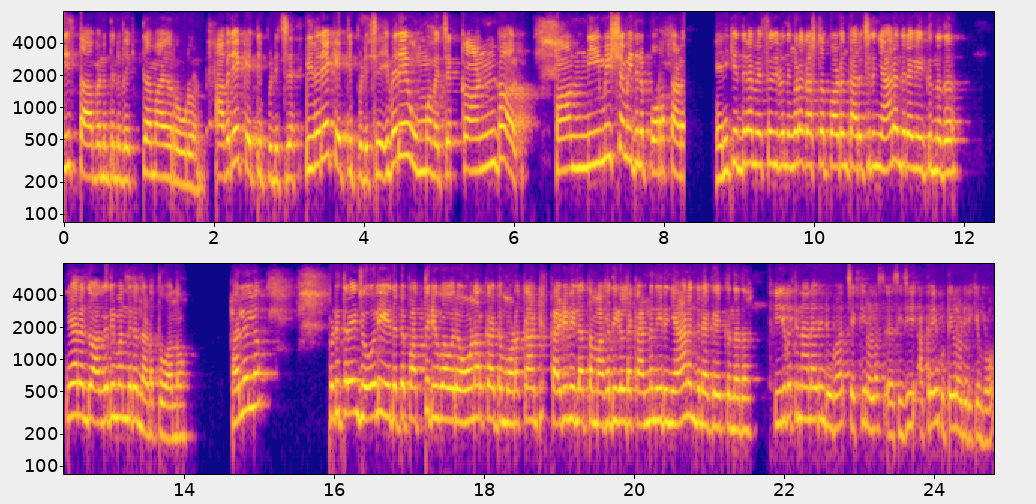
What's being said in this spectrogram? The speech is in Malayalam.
ഈ സ്ഥാപനത്തിന് വ്യക്തമായ റൂളുണ്ട് അവരെ കെട്ടിപ്പിടിച്ച് ഇവരെ കെട്ടിപ്പിടിച്ച് ഇവരെ ഉമ്മ വെച്ച് കണ്ടാൽ ആ നിമിഷം ഇതിന് പുറത്താണ്. എനിക്ക് എന്തിനാ മെസ്സേജ് ഇടുന്നത്? നിങ്ങളുടെ കഷ്ടപ്പാടും കരച്ചിലും ഞാൻ എന്തിനാ കേൾക്കുന്നത്? ഞാൻ എന്തോ അഗതി മന്ദിരം നടത്തുവാന്നോ? അല്ലല്ലോ. ഇവിടെ ഇത്രയും ജോലി ചെയ്തിട്ട് പത്ത് രൂപ ഒരു ഓണർക്കായിട്ട് മുടക്കാൻ കഴിവില്ലാത്ത മഹതികളുടെ കണ്ണുനീര് ഞാൻ എന്തിനാ കേൾക്കുന്നത്? ഇരുപത്തിനാലായിരം രൂപ ചെക്കിലുള്ള സിജി അത്രയും കുട്ടികൾ അവിടെ ഇരിക്കുമ്പോൾ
